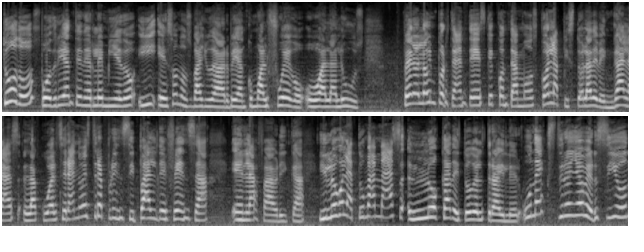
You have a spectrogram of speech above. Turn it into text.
todos podrían tenerle miedo y eso nos va a ayudar, vean, como al fuego o a la luz. Pero lo importante es que contamos con la pistola de bengalas, la cual será nuestra principal defensa en la fábrica. Y luego la toma más loca de todo el tráiler, una extraña versión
